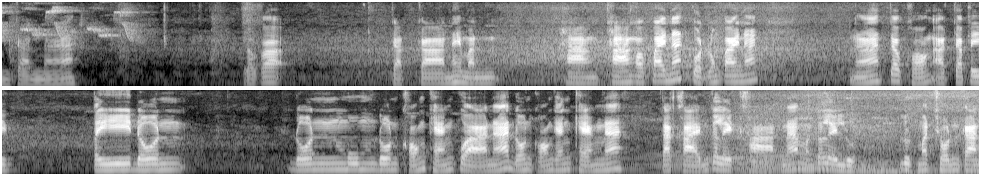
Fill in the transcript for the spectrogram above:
นกันนะ แล้วก็จัดการให้มัน ทางทางออกไปนะกดลงไปนะ นะ เจ้าของอาจจะไปตีโดน โดนมุมโดนของแข็งกว่านะ โดนของแข็งแข็งนะตาข่ายมันก็เลยขาดนะ มันก็เลยหลุดหลุดมาชนกัน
